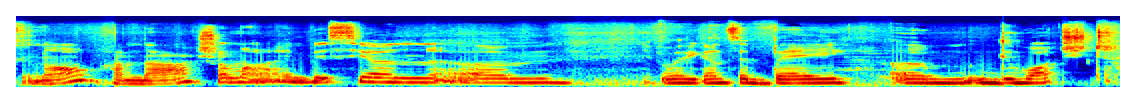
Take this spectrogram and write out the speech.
Genau, haben da schon mal ein bisschen ähm, über die ganze Bay ähm, gewatcht.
